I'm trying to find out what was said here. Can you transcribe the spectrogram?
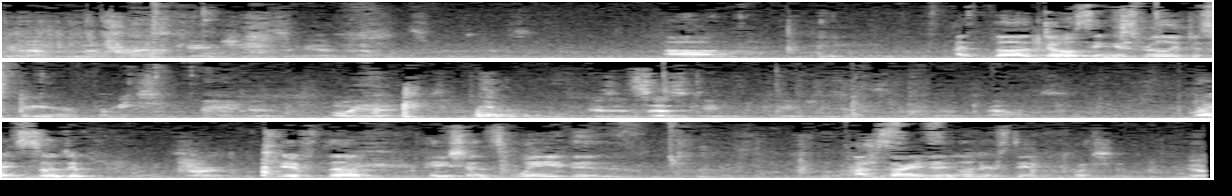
Are we gonna memorize kgs and pounds for this? Um, the dosing is really just for your information. Okay. Oh, yeah, because it says K- kgs or pounds. Right, so if the patient's weight is, I'm sorry, I didn't understand the question. Yeah,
